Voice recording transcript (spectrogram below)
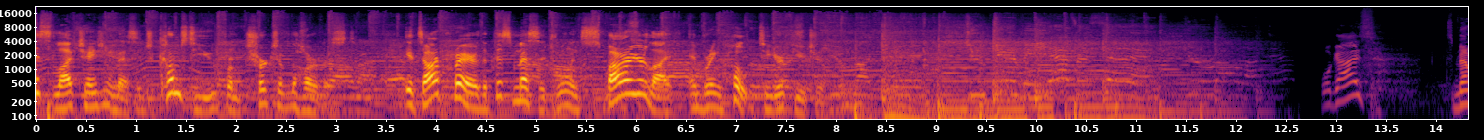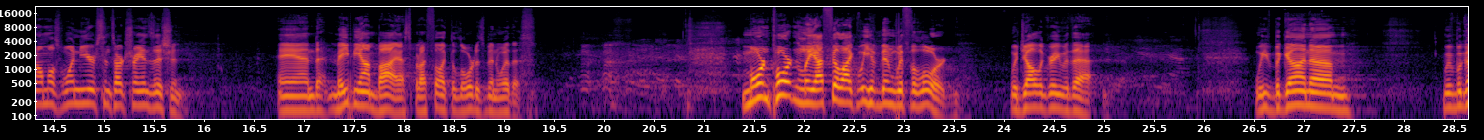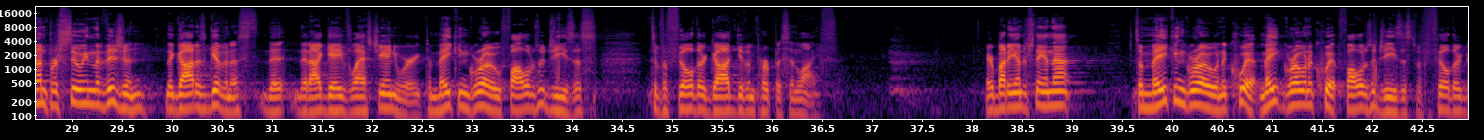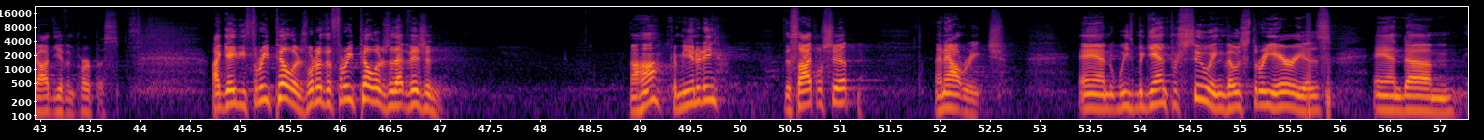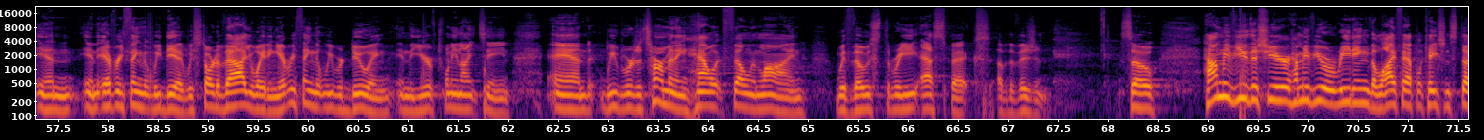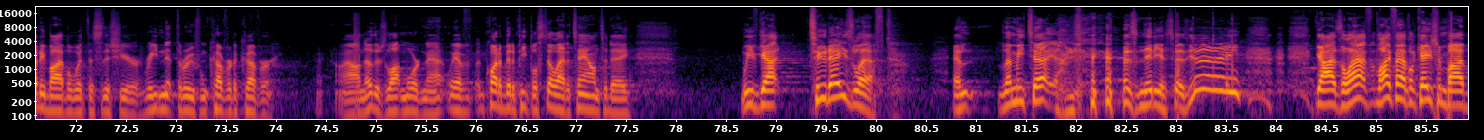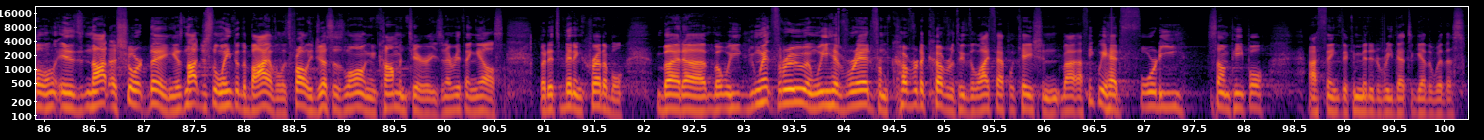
This life changing message comes to you from Church of the Harvest. It's our prayer that this message will inspire your life and bring hope to your future. Well, guys, it's been almost one year since our transition. And maybe I'm biased, but I feel like the Lord has been with us. More importantly, I feel like we have been with the Lord. Would y'all agree with that? We've begun, um, we've begun pursuing the vision that God has given us that, that I gave last January to make and grow followers of Jesus to fulfill their God given purpose in life. Everybody understand that? To make and grow and equip, make, grow, and equip followers of Jesus to fulfill their God given purpose. I gave you three pillars. What are the three pillars of that vision? Uh huh. Community, discipleship, and outreach. And we began pursuing those three areas and um, in, in everything that we did. We started evaluating everything that we were doing in the year of 2019, and we were determining how it fell in line with those three aspects of the vision. So, how many of you this year, how many of you are reading the Life Application Study Bible with us this year, reading it through from cover to cover? Well, I know there's a lot more than that. We have quite a bit of people still out of town today. We've got two days left. And let me tell you, as Nydia says, yay. Guys, Life Application Bible is not a short thing. It's not just the length of the Bible, it's probably just as long in commentaries and everything else. But it's been incredible. But, uh, but we went through and we have read from cover to cover through the Life Application. I think we had 40 some people, I think, that committed to read that together with us.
